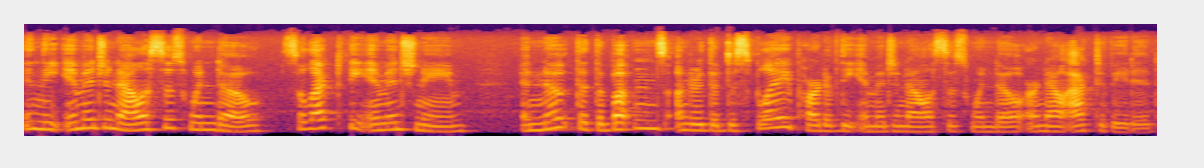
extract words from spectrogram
In the Image Analysis window, select the image name and note that the buttons under the Display part of the Image Analysis window are now activated.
